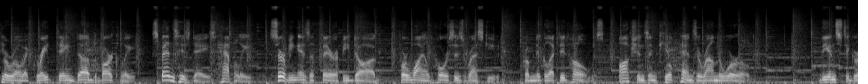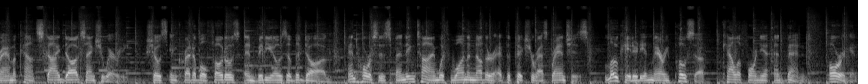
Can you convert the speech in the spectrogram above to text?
heroic Great Dane dubbed Barkley spends his days happily serving as a therapy dog for wild horses rescued from neglected homes, auctions and kill pens around the world. The Instagram account Sky Dog Sanctuary shows incredible photos and videos of the dog and horses spending time with one another at the picturesque ranches located in Mariposa, California and Bend, Oregon.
